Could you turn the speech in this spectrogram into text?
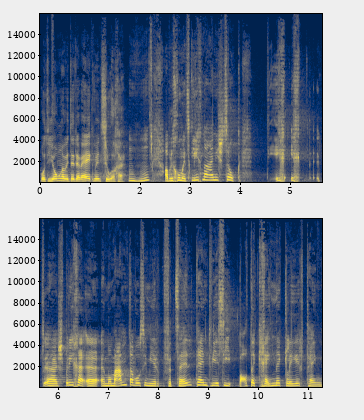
wo die Jungen wieder den Weg suchen müssen. Mhm. Aber ich komme jetzt gleich noch einmal zurück ich, ich äh, spreche äh, einen Moment an, wo Sie mir erzählt haben, wie Sie Baden kennengelernt haben.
